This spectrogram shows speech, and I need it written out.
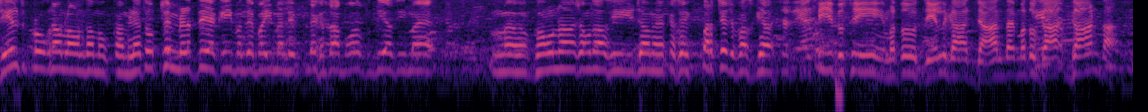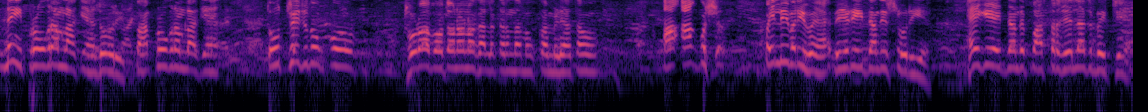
ਜੇਲ੍ਹ 'ਚ ਪ੍ਰੋਗਰਾਮ ਲਾਉਣ ਦਾ ਮੌਕਾ ਮਿਲਿਆ ਤੇ ਉੱਥੇ ਮਿਲਦੇ ਆ ਕਈ ਬੰਦੇ। ਬਾਈ ਮੈਂ ਲਿਖ- ਲਿਖਦਾ ਬਹੁਤ ਵਧੀਆ ਸੀ ਮੈਂ ਗਾਉਣਾ ਚਾਹੁੰਦਾ ਸੀ ਜਾਂ ਮੈਂ ਕਿਸੇ ਪਰਚੇ 'ਚ ਫਸ ਗਿਆ। ਰਿਐਲਿਟੀ ਜੀ ਤੁਸੀਂ ਮਤਲਬ ਜੇਲ੍ਹ ਗਾ ਜਾਣ ਦਾ ਮਤਲਬ ਗਾਣ ਦਾ? ਨਹੀਂ ਪ੍ਰੋਗਰਾਮ ਲਾ ਕੇ ਆਇਆ ਦੋ ਵਾਰੀ। ਪ੍ਰੋਗਰਾਮ ਲਾ ਕੇ ਆਇਆ। ਤਾਂ ਉੱਥੇ ਜਦੋਂ ਥੋੜਾ ਬਹੁਤ ਉਹਨਾਂ ਨਾਲ ਗੱਲ ਕਰਨ ਦਾ ਮੌਕਾ ਮਿਲਿਆ ਤਾਂ ਆ ਆ ਕੁਛ ਪਹਿਲੀ ਵਾਰੀ ਹੋਇਆ ਵੀ ਜਿਹੜੀ ਇਦਾਂ ਦੀ ਸਟੋਰੀ ਹੈ। ਹੈਗੇ ਇਦਾਂ ਦੇ ਪਾਤਰ ਜੇਲ੍ਹਾਂ 'ਚ ਬੈਠੇ ਆ।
